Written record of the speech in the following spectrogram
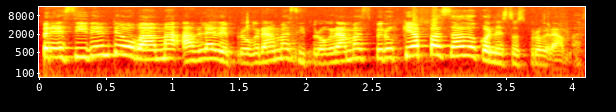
presidente Obama habla de programas y programas, pero ¿qué ha pasado con estos programas?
